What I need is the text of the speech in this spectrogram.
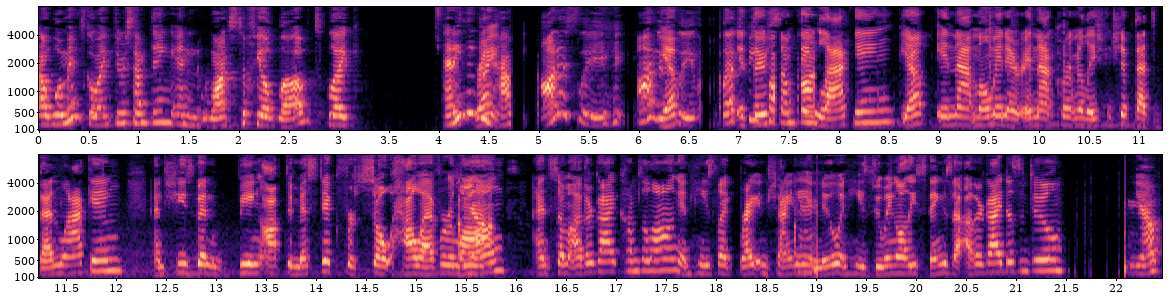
a woman's going through something and wants to feel loved, like anything Right. can happen. Honestly, honestly, let's if there's something honest. lacking, yep, in that moment or in that current relationship that's been lacking, and she's been being optimistic for so however long, and some other guy comes along and he's like bright and shiny Mm-hmm. and new, and he's doing all these things that other guy doesn't do. Yep.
